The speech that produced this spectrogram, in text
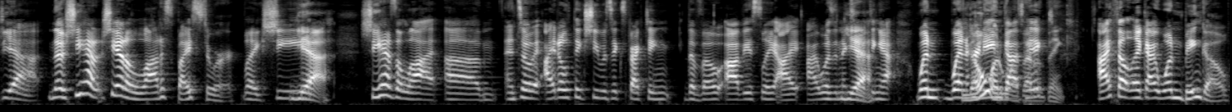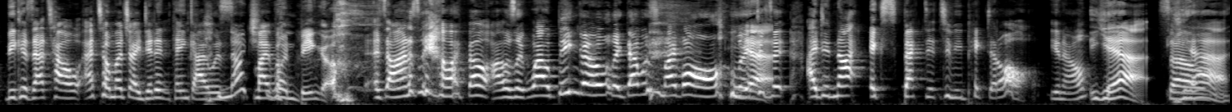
Yeah. No, she had she had a lot of spice to her. Like she Yeah, she has a lot um and so i don't think she was expecting the vote obviously i i wasn't Yeah. expecting it when when her name got was. I picked think. I felt like i won bingo because that's how that's how much i didn't think i was Not my one bingo. it's honestly how i felt i was like wow bingo like that was my ball like Yeah. it, i did not expect it to be picked at all you know yeah, So- yeah.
